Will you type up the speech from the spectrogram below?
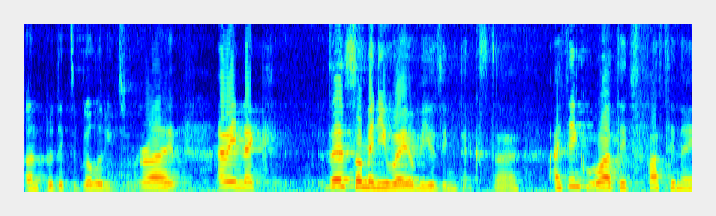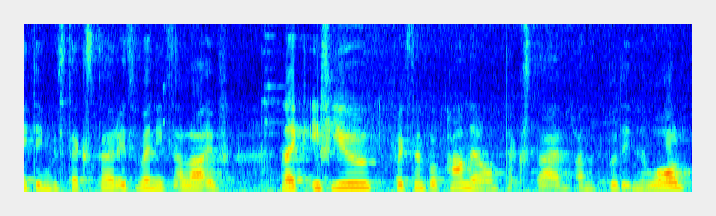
unpredictability to it. Right. I mean, like, there's so many way of using textile. I think what is fascinating with textile is when it's alive. Like, if you, for example, panel textile and put it in a wall,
